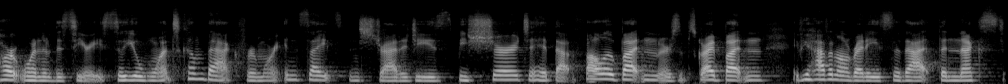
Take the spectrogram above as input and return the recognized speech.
part one of the series. So you'll want to come back for more insights and strategies. Be sure to hit that follow button or subscribe button if you haven't already so that the next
